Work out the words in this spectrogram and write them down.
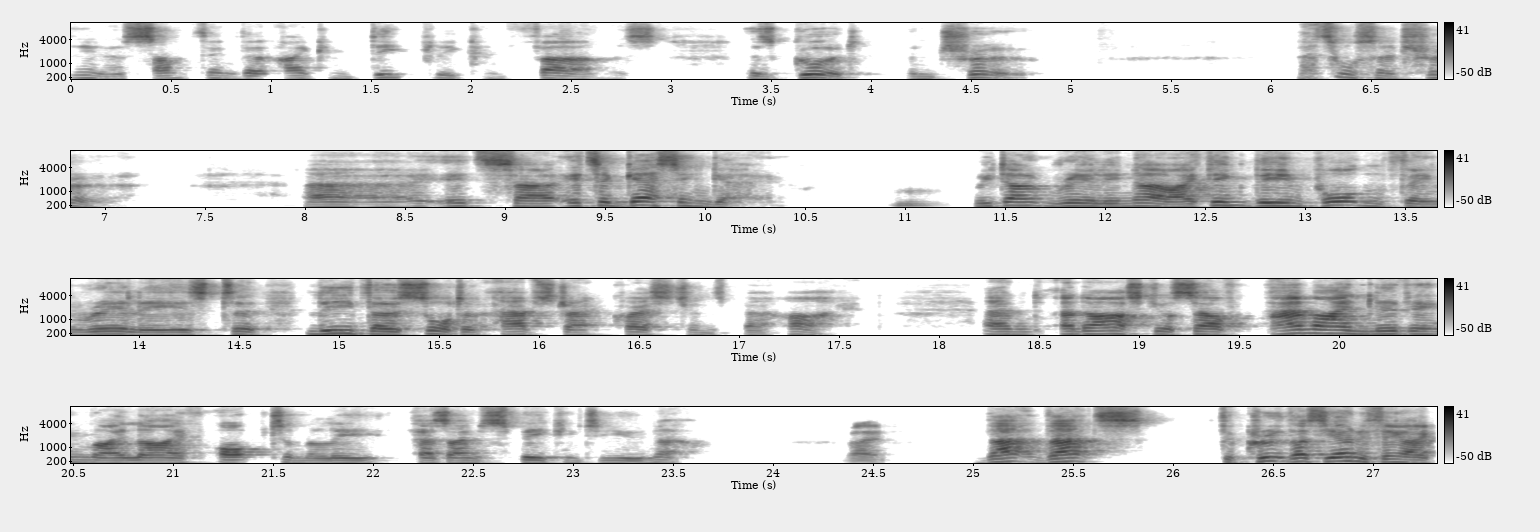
you know something that I can deeply confirm as, as good and true. That's also true. Uh, it's uh, it's a guessing game. Mm. We don't really know. I think the important thing really is to leave those sort of abstract questions behind and, and ask yourself, am I living my life optimally as I'm speaking to you now? Right. That, that's, the, that's the only thing I,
